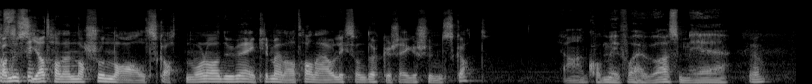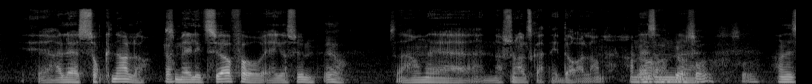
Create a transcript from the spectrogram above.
Kan du si at han er nasjonalskatten vår, når du egentlig mener at han er jo liksom deres Egersundsskatt? Ja, han kommer fra Haua, som er Ja. Eller Soknala, ja. som er litt sør for Egersund. Ja. Så han er nasjonalskatten i Dalane. Han er, sånn, han er,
